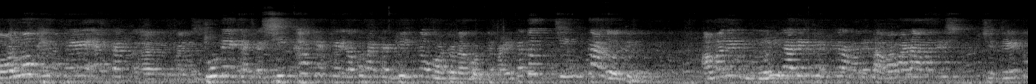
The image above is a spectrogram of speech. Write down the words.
কর্মক্ষেত্রে একটা মানে স্টুডেন্ট একটা শিক্ষা ক্ষেত্রে এরকম একটা ভিন্ন ঘটনা ঘটতে পারে। এটা তো চিন্তার অতীত। আমাদের মহিলাদের ক্ষেত্রে আমাদের বাবা মারা আমাদের যেহেতু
